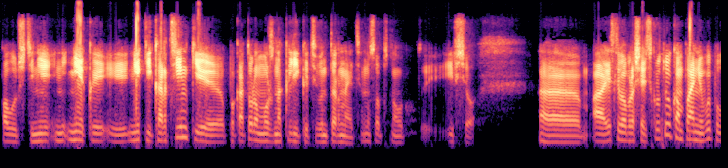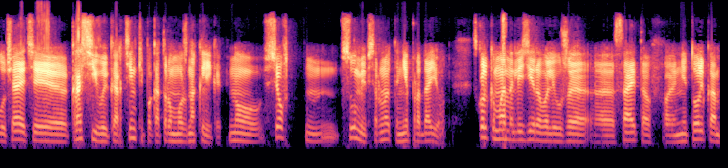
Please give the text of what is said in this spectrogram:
получите не, некие, некие картинки, по которым можно кликать в интернете. Ну, собственно, вот и все. Э, а если вы обращаетесь в крутую компанию, вы получаете красивые картинки, по которым можно кликать. Но все в, в сумме все равно это не продает. Сколько мы анализировали уже э, сайтов, э, не только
